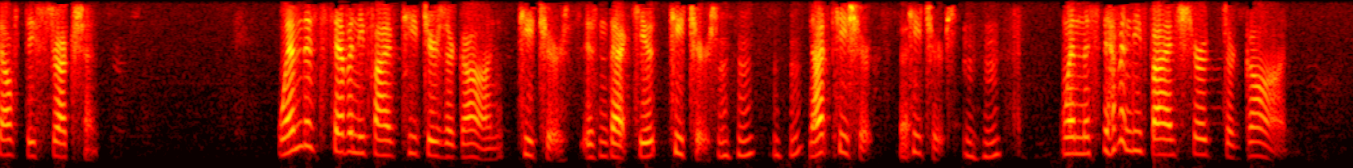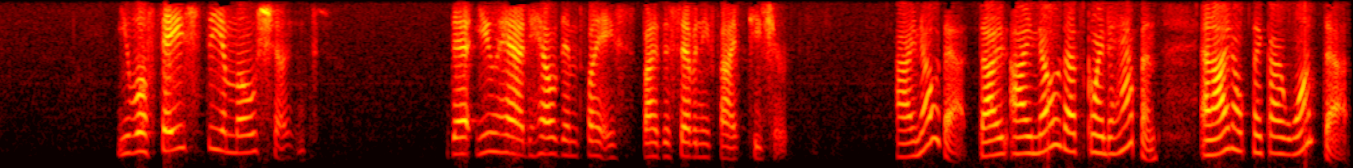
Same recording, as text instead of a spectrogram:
self-destruction. When the 75 teachers are gone, teachers, isn't that cute? Teachers, Mhm. Mhm. not T-shirts, That- teachers. Mhm. When the 75 shirts are gone, you will face the emotions that you had held in place by the 75 T-shirts. I know that. I I know that's going to happen, and I don't think I want that.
